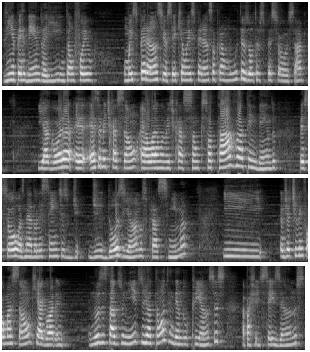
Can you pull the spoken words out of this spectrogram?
vinha perdendo aí, então foi uma esperança, e eu sei que é uma esperança para muitas outras pessoas, sabe? E agora, é, essa medicação, ela é uma medicação que só estava atendendo pessoas, né, adolescentes de, de 12 anos para cima. E eu já tive a informação que agora nos Estados Unidos já estão atendendo crianças a partir de 6 anos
